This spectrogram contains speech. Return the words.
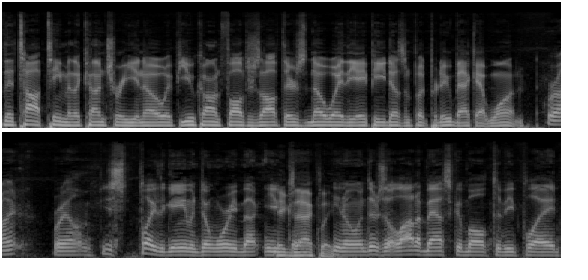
the top team in the country. You know, if UConn falters off, there's no way the AP doesn't put Purdue back at one. Right. Well, just play the game and don't worry about UConn. Exactly. You know, and there's a lot of basketball to be played,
